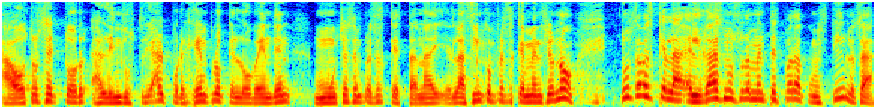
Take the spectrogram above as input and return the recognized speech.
a otro sector, al industrial, por ejemplo, que lo venden muchas empresas que están ahí, las cinco empresas que mencionó. Tú sabes que la- el gas no solamente es para comestible, o sea,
